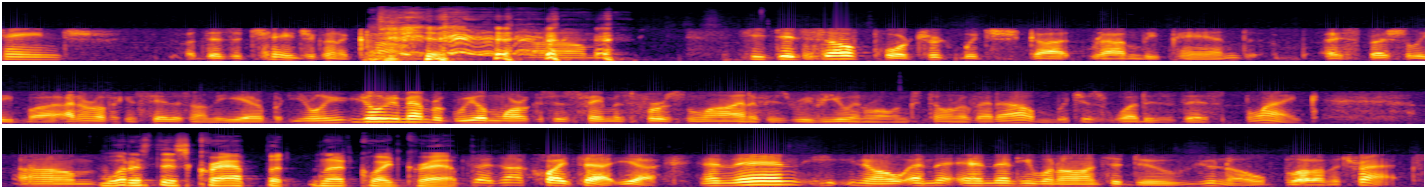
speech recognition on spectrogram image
change. There's a change going to come. um, he did Self Portrait, which got roundly panned, especially by I don't know if I can say this on the air, but you'll you'll remember Greil Marcus's famous first line of his review in Rolling Stone of that album, which is "What is this blank." Um, What is this crap, but not quite crap? not quite that, yeah. And then he, you know, and and then he went on to do you know Blood on the Tracks.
